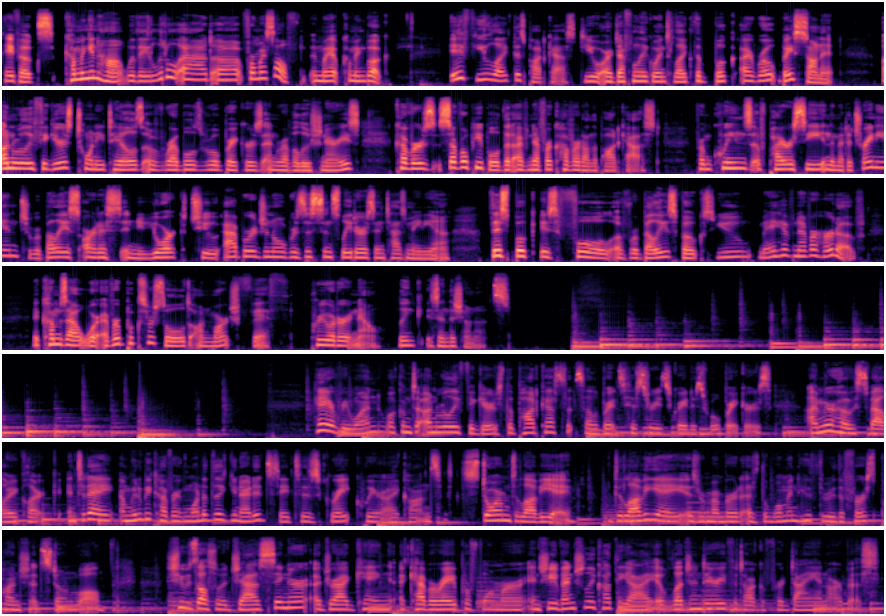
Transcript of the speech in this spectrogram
Hey, folks, coming in hot with a little ad uh, for myself in my upcoming book. If you like this podcast, you are definitely going to like the book I wrote based on it. Unruly Figures 20 Tales of Rebels, Rule Breakers, and Revolutionaries covers several people that I've never covered on the podcast. From queens of piracy in the Mediterranean to rebellious artists in New York to Aboriginal resistance leaders in Tasmania, this book is full of rebellious folks you may have never heard of. It comes out wherever books are sold on March 5th. Pre order it now. Link is in the show notes. Hey everyone, welcome to Unruly Figures, the podcast that celebrates history's greatest rule breakers. I'm your host, Valorie Clark, and today I'm going to be covering one of the United States' great queer icons, Stormé DeLarverie. DeLarverie is remembered as the woman who threw the first punch at Stonewall. She was also a jazz singer, a drag king, a cabaret performer, and she eventually caught the eye of legendary photographer Diane Arbus.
